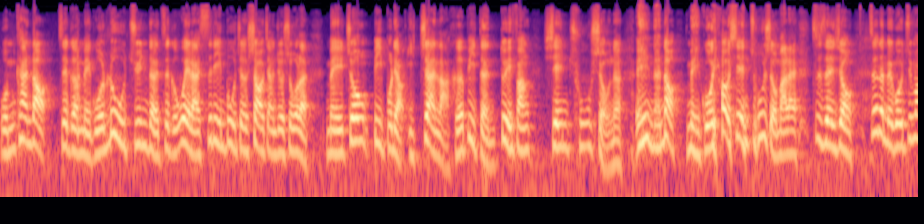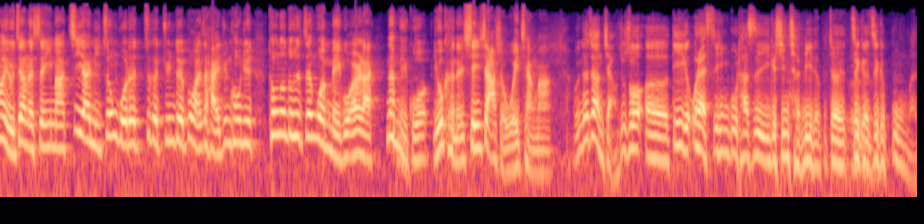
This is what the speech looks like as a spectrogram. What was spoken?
我们看到这个美国陆军的这个未来司令部这个少将就说了：“美中避不了一战啦，何必等对方先出手呢？”哎，难道美国要先出手吗？来，智胜兄，真的美国军方有这样的声音吗？既然你中国的这个军队，不管是海军、空军，通通都是争过美国而来，那美国有可能先下手为强吗？我应该这样讲，就是说，呃，第一个，未来司令部它是一个新成立的这这个这个部门，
